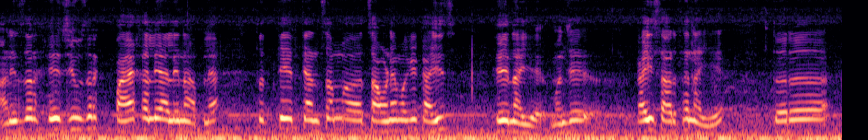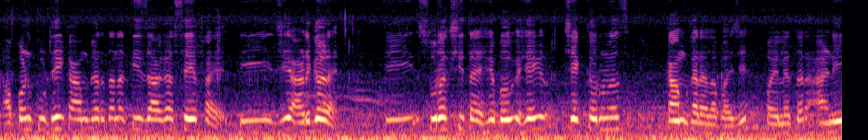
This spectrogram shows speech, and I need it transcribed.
आणि जर हे जीव जर पायाखाली आले ना आपल्या तर ते त्यांचा म- चावण्यामागे काहीच हे नाही आहे म्हणजे काहीच अर्थ नाही आहे तर आपण कुठेही काम करताना ती जागा सेफ आहे. ती जी अडगळ आहे ती सुरक्षित आहे. हे बघ हे चेक करूनच काम करायला पाहिजे पहिले तर. आणि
